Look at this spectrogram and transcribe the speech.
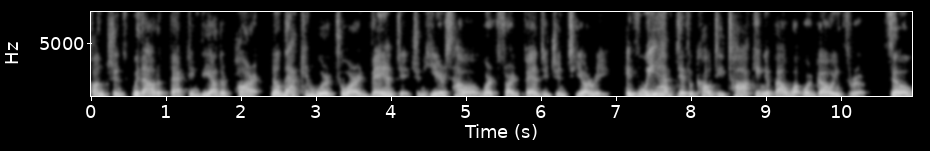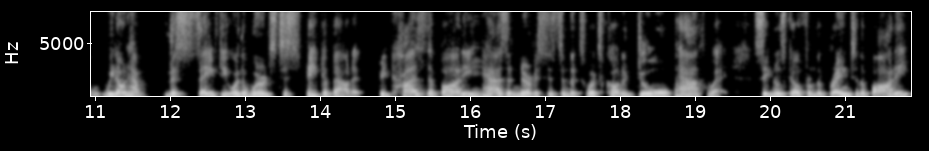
functions without affecting the other part. Now, that can work to our advantage. And here's how it works to our advantage in TRE. If we have difficulty talking about what we're going through, so we don't have the safety or the words to speak about it. Because the body has a nervous system that's what's called a dual pathway, signals go from the brain to the body,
